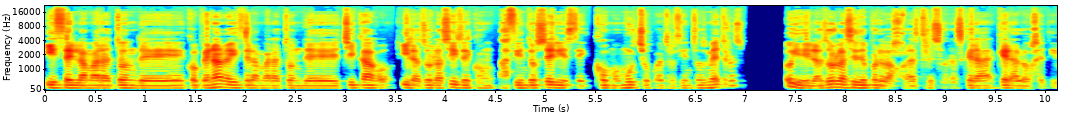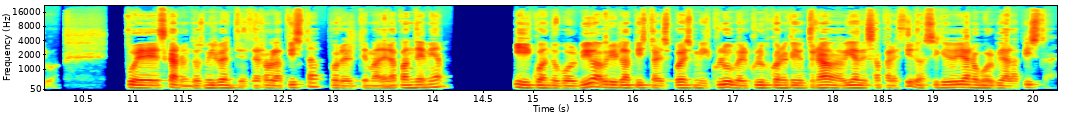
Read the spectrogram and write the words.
hice la maratón de Copenhague, hice la maratón de Chicago y las dos las hice con, haciendo series de como mucho 400 metros. Oye, y las dos las hice por debajo de las tres horas, que era, que era el objetivo. Pues claro, en 2020 cerró la pista por el tema de la pandemia y cuando volvió a abrir la pista después, mi club, el club con el que yo entrenaba, había desaparecido, así que yo ya no volví a la pista.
